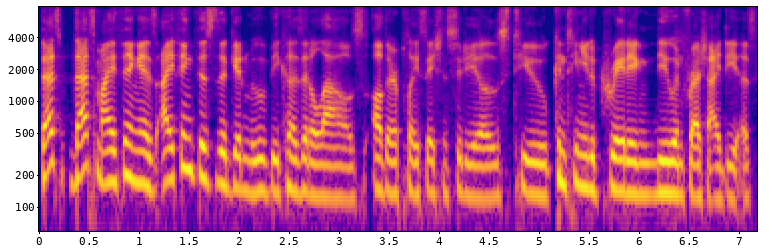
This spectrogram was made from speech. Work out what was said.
that's that's my thing is I think this is a good move because it allows other PlayStation studios to continue to creating new and fresh ideas.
